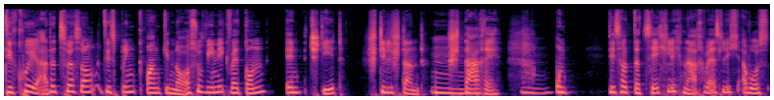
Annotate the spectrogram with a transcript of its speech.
Das kann ich auch dazu sagen, das bringt einen genauso wenig, weil dann entsteht Stillstand, Starre. Und das hat tatsächlich nachweislich was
